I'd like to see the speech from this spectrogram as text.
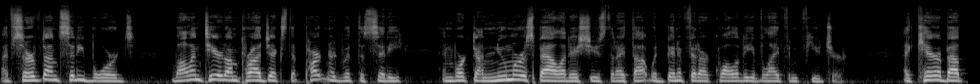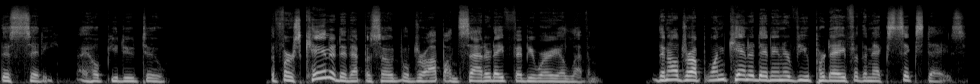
I've served on city boards, volunteered on projects that partnered with the city, and worked on numerous ballot issues that I thought would benefit our quality of life and future. I care about this city. I hope you do too. The first candidate episode will drop on Saturday, February 11th. Then I'll drop one candidate interview per day for the next six days.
